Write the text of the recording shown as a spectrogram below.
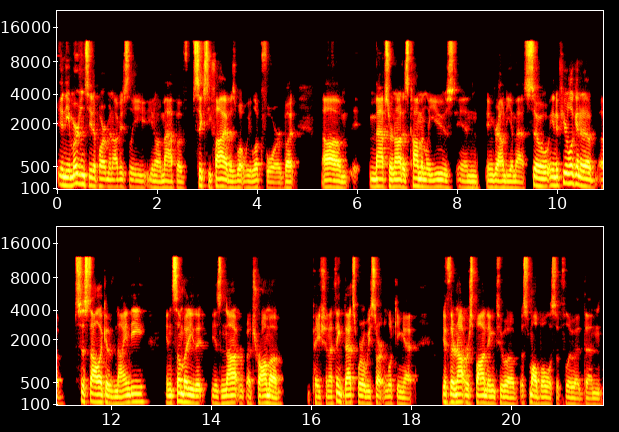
in the emergency department obviously you know a map of 65 is what we look for but um, maps are not as commonly used in in ground ems so and if you're looking at a, a systolic of 90 in somebody that is not a trauma patient i think that's where we start looking at if they're not responding to a, a small bolus of fluid, then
